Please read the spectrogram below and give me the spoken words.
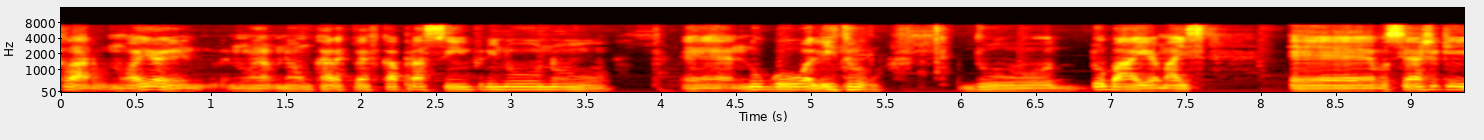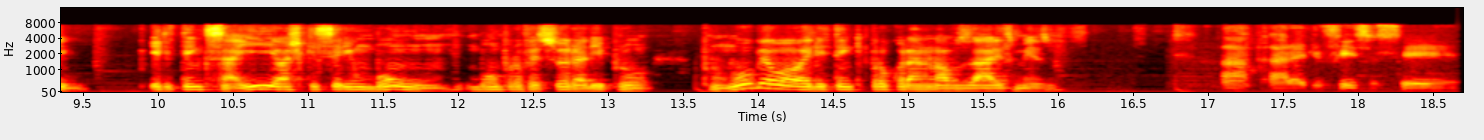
claro, o Neuer não é, não é um cara que vai ficar para sempre no, no, é, no gol ali do, do, do Bayern, mas é, você acha que ele tem que sair? Eu acho que seria um bom, um bom professor ali pro, pro Nubel ou ele tem que procurar novos ares mesmo? Ah, cara, é difícil você,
